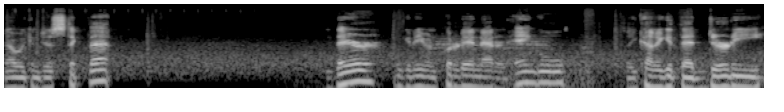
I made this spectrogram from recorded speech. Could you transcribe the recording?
Now we can just stick that there. We can even put it in at an angle. So you kind of get that dirty,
